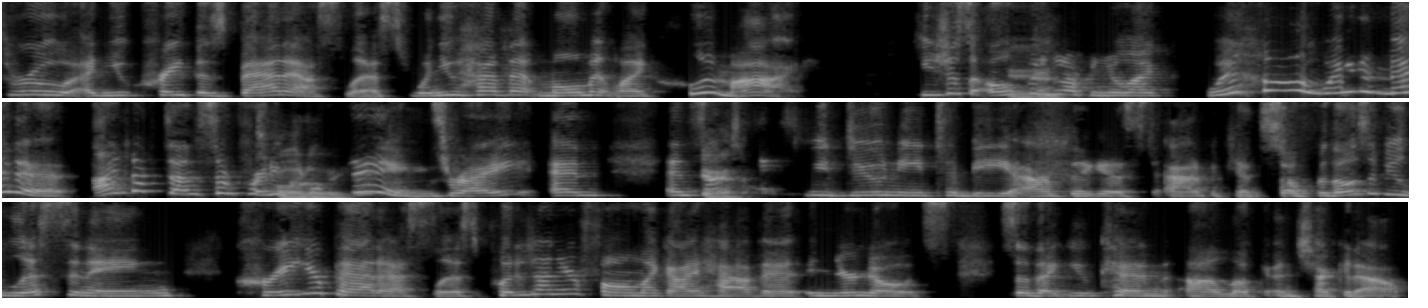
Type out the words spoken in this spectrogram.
through and you create this badass list, when you have that moment like, who am I? You just open yeah. up and you're like, well, wait a minute. I've done some pretty totally. cool things, right? And and sometimes yeah. we do need to be our biggest advocates. So for those of you listening, create your badass list, put it on your phone like I have it in your notes so that you can uh, look and check it out.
